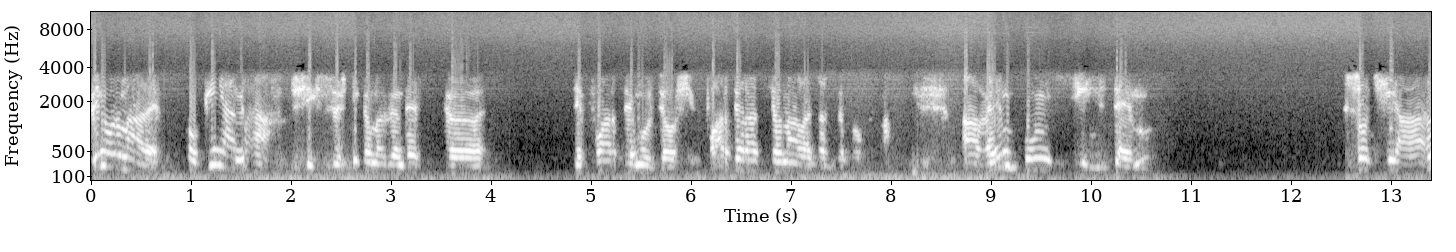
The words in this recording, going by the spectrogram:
Prin urmare, opinia mea, și să știi că mă gândesc că de foarte multe ori și foarte rațional această problemă, avem un sistem social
